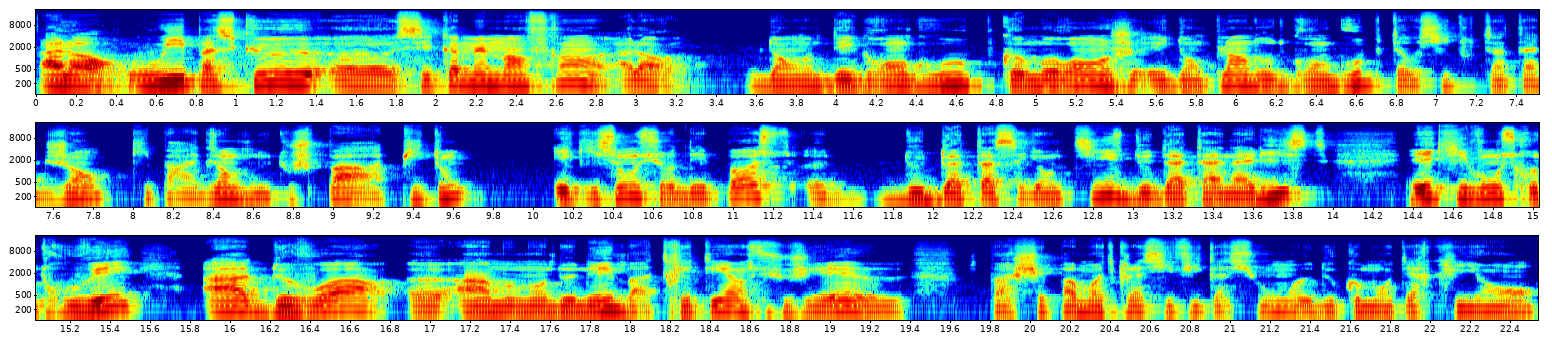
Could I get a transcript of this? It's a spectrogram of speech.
Alors oui, parce que euh, c'est quand même un frein. Alors dans des grands groupes comme Orange et dans plein d'autres grands groupes, tu as aussi tout un tas de gens qui, par exemple, ne touchent pas à Python et qui sont sur des postes euh, de data scientist, de data analyst, et qui vont se retrouver à devoir, euh, à un moment donné, bah, traiter un sujet, euh, bah, je sais pas moi, de classification, de commentaires clients.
